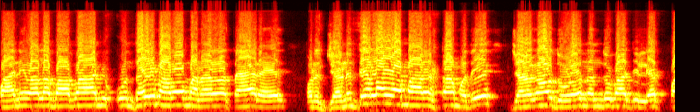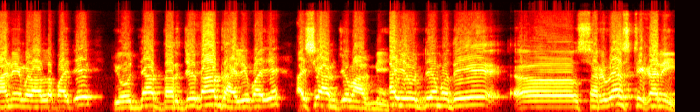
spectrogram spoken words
पाणीवाला बाबा आम्ही कोणताही बाबा म्हणायला तयार आहेत पण जनतेला या महाराष्ट्रामध्ये जळगाव धुळं नंदुरबार जिल्ह्यात पाणी मिळालं पाहिजे योजना दर्जेदार झाली पाहिजे अशी आमची मागणी या योजनेमध्ये सर्वच ठिकाणी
